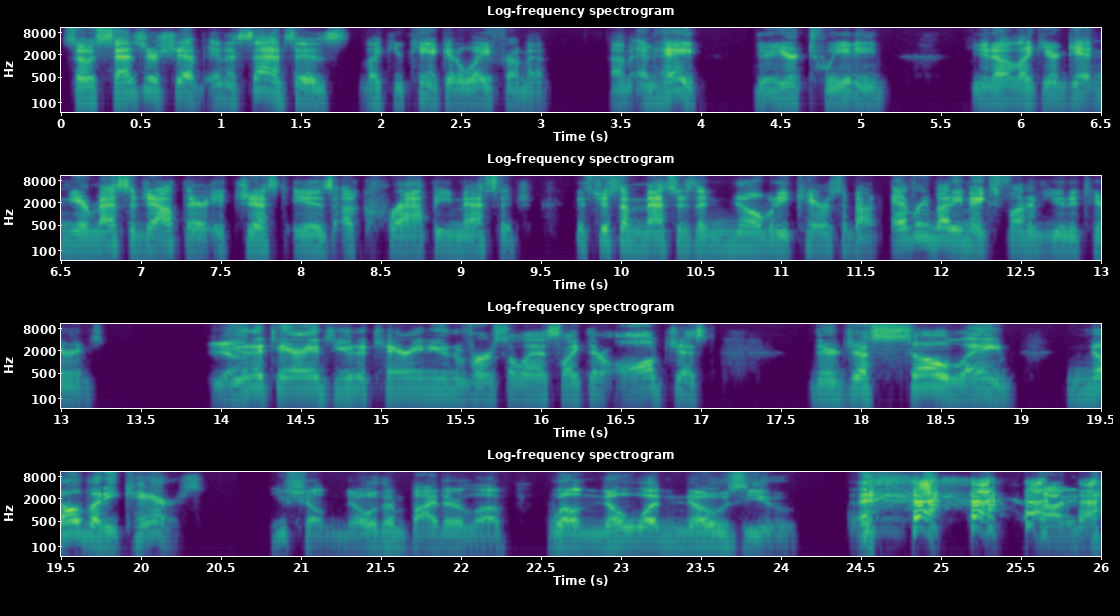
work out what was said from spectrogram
So censorship, in a sense, is like you can't get away from it. Um, and hey, dude, you're tweeting, you know, like you're getting your message out there. It just is a crappy message. It's just a message that nobody cares about. Everybody makes fun of Unitarians. Yeah. Unitarians, Unitarian Universalists, like they're all just, they're just so lame. Nobody cares. you shall know them by their love. Well, no one knows you. Guys,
